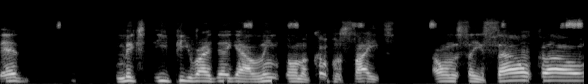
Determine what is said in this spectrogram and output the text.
that mixed EP right there got linked on a couple sites. I want to say SoundCloud.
